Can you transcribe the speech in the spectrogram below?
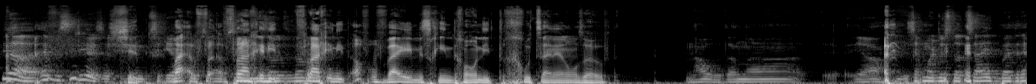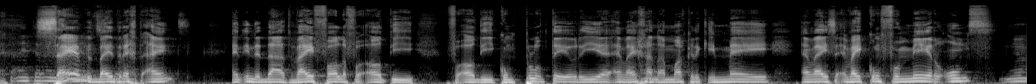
Ja, even serieus. Als je een shit. Maar hebt, vraag, je niet, vraag je niet af of wij misschien gewoon niet goed zijn in ons hoofd? Nou, dan... eh, ja, zeg maar dus dat zij het bij het rechte eind hebben. en Zij hebben het bij het rechte eind. En inderdaad, wij vallen voor al die, voor al die complottheorieën. En wij gaan daar makkelijk in mee. En wij, en wij conformeren ons. Ja.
